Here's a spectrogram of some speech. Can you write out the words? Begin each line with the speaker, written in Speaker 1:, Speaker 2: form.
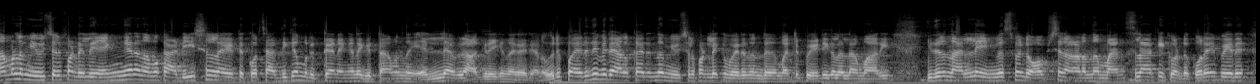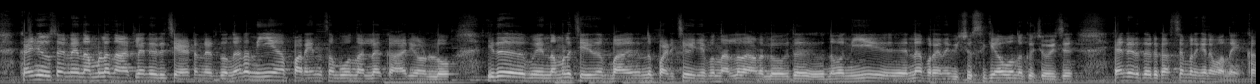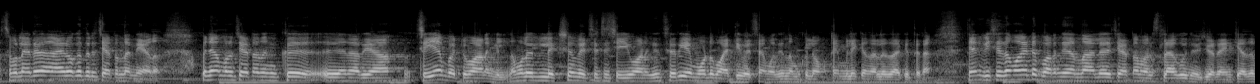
Speaker 1: നമ്മൾ മ്യൂച്വൽ ഫണ്ടിൽ എങ്ങനെ നമുക്ക് അഡീഷണൽ ആയിട്ട് കുറച്ച് അധികം റിട്ടേൺ എങ്ങനെ കിട്ടാമെന്ന് എല്ലാവരും ആഗ്രഹിക്കുന്ന കാര്യമാണ്. ഒരു പരിധി വരെ ആൾക്കാർ ഇന്ന് മ്യൂച്വൽ ഫണ്ടിലേക്ക് വരുന്നുണ്ട് മറ്റ് പേടികളെല്ലാം മാറി. ഇതൊരു നല്ല ഇൻവെസ്റ്റ്മെന്റ് ഓപ്ഷൻ ആണെന്ന് മനസ്സിലാക്കിക്കൊണ്ട് കുറേ പേര് കഴിഞ്ഞ ദിവസം തന്നെ നമ്മുടെ നാട്ടിൽ തന്നെ ഒരു ചേട്ടൻ എടുത്തു വന്നു, നീ ആ പറയുന്ന സംഭവം നല്ല കാര്യമാണല്ലോ. ഇത് നമ്മൾ ചെയ്ത് ഒന്ന് പഠിച്ചു കഴിഞ്ഞപ്പോൾ നല്ലതാണല്ലോ. ഇത് നീ എന്നാ പറയുന്നത് വിശ്വസിക്കാവോ എന്നൊക്കെ ചോദിച്ച് എന്റെ അടുത്ത് ഒരു കസ്റ്റമർ ഇങ്ങനെ വന്നേ. കസ്റ്റമർ എന്റെ ആരോഗ്യത്തിൽ ചേട്ടൻ തന്നെയാണ്. അപ്പോൾ ഞാൻ പറഞ്ഞു ചേട്ടാ നിങ്ങൾക്ക് എന്നറിയാം ചെയ്യാൻ പറ്റുവാണെങ്കിൽ നമ്മളൊരു ലക്ഷ്യം വെച്ചിട്ട് ചെയ്യുവാണെങ്കിൽ ചെറിയ എമൗണ്ട് മാറ്റി വെച്ചാൽ മതി നമുക്ക് ലോങ് ടൈമിലേക്ക് നല്ലതാക്കി തരാം. ഞാൻ വിശദമായിട്ട് പറഞ്ഞു തന്നാൽ ചേട്ടൻ മനസ്സിലാകുമെന്ന് ചോദിച്ചു ചേട്ടാ എനിക്കത്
